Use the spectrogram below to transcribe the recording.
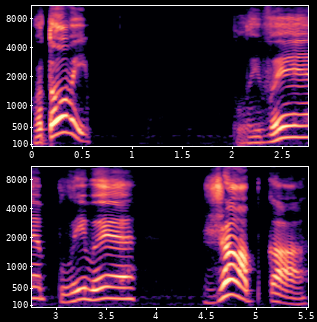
Готовий? Пливе, пливе жабка.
